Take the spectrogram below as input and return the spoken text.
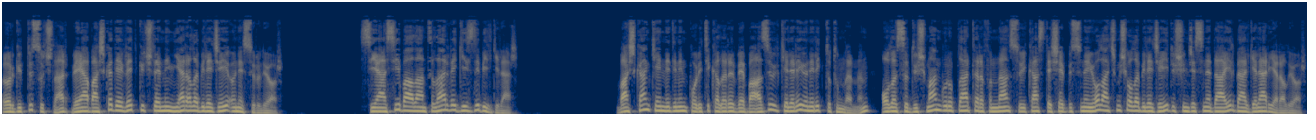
örgütlü suçlar veya başka devlet güçlerinin yer alabileceği öne sürülüyor. Siyasi bağlantılar ve gizli bilgiler Başkan Kennedy'nin politikaları ve bazı ülkelere yönelik tutumlarının, olası düşman gruplar tarafından suikast teşebbüsüne yol açmış olabileceği düşüncesine dair belgeler yer alıyor.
